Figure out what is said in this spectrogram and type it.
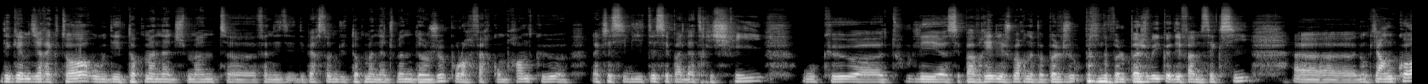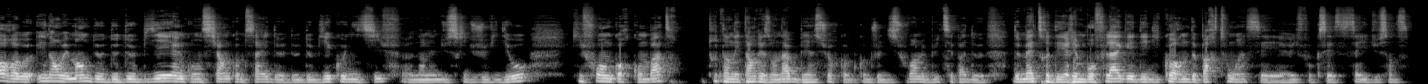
des game directors ou des top management, euh, enfin des, personnes du top management d'un jeu pour leur faire comprendre que l'accessibilité c'est pas de la tricherie ou que tous les c'est pas vrai les joueurs ne veulent pas ne veulent pas jouer que des femmes sexy. donc il y a encore énormément de, biais inconscients comme ça et de biais cognitifs dans l'industrie du jeu vidéo qu'il faut encore combattre tout en étant raisonnable, bien sûr, comme, comme je dis souvent, le but c'est pas de, de mettre des rainbow flags et des licornes de partout, hein, c'est, euh, il faut que ça ait du sens.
